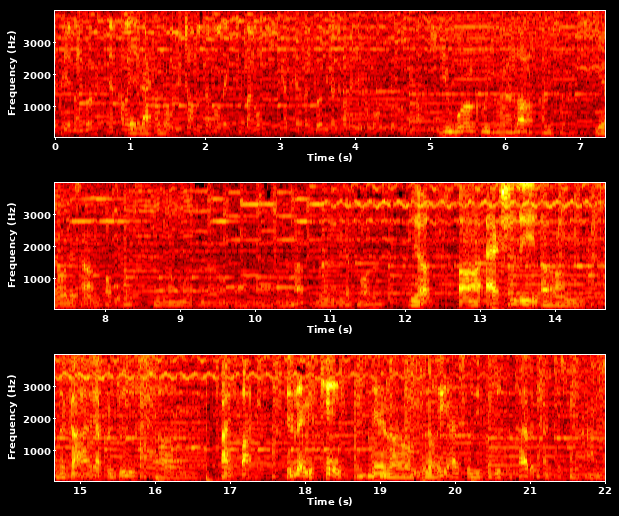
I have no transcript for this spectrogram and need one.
quatrième album, il a travaillé avec plein de producteurs, notamment avec Timbaland sur ce quatrième album. Il a travaillé comment C'est produit par qui You work with a lot of producers. Yeah, on this album. Of course, Timbaland was uh, on, on, on the map, but they got some others. Yep. Uh, actually, um, the guy that produced um, Ice Spice, his name is King, Mhm. and um, you know he actually produced the title track that's from the album,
